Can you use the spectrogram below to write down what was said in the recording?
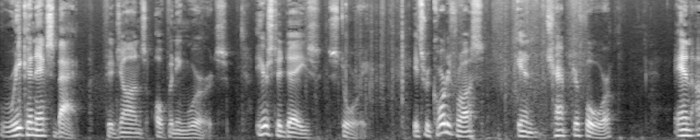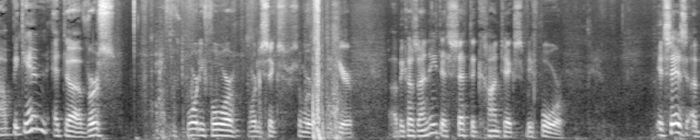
reconnects back to John's opening words. Here's today's story. It's recorded for us in chapter 4. And I'll begin at uh, verse 44, 46, somewhere right in here, uh, because I need to set the context before. It says uh,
